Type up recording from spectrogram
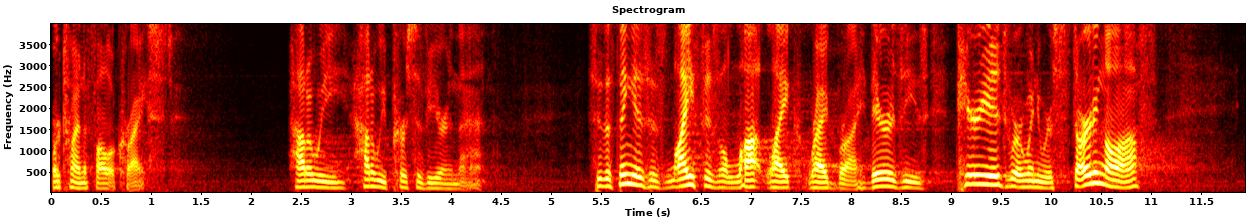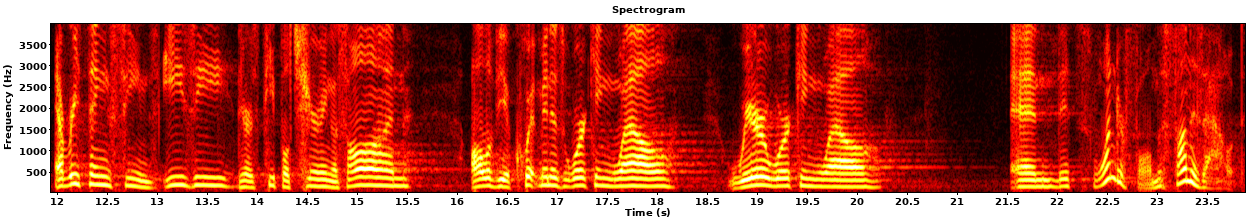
or trying to follow Christ. How do we, how do we persevere in that? See, the thing is, is life is a lot like RAGBRAI. There's these periods where when we're starting off, everything seems easy. There's people cheering us on. All of the equipment is working well. We're working well. And it's wonderful. And the sun is out.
